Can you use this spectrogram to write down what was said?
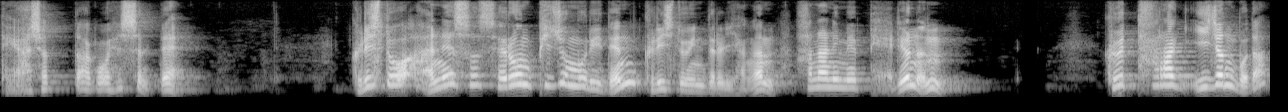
대하셨다고 했을 때 그리스도 안에서 새로운 피조물이 된 그리스도인들을 향한 하나님의 배려는 그 타락 이전보다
